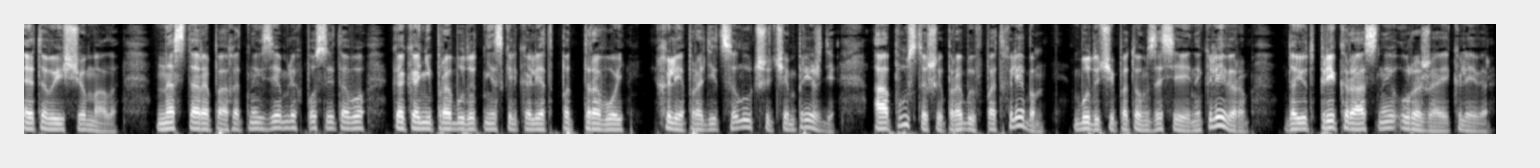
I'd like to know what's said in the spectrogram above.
Этого еще мало. На старопахотных землях после того, как они пробудут несколько лет под травой, хлеб родится лучше, чем прежде, а пустоши, пробыв под хлебом, будучи потом засеяны клевером, дают прекрасные урожаи клевера.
